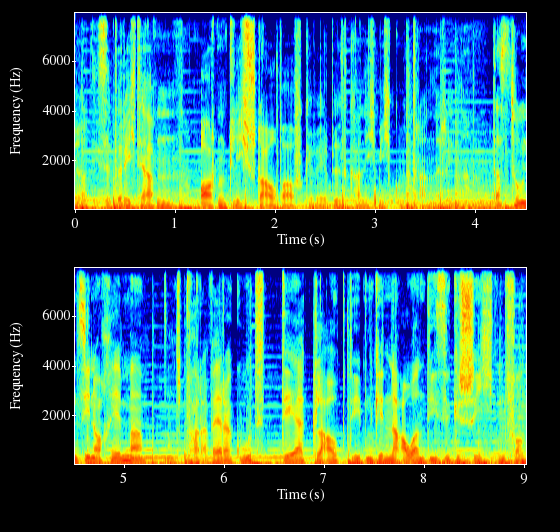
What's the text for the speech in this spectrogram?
Ja, diese Berichte haben ordentlich Staub aufgewirbelt, kann ich mich gut daran erinnern. Das tun sie noch immer. Und Pfarrer Veragut, der glaubt eben genau an diese Geschichten von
